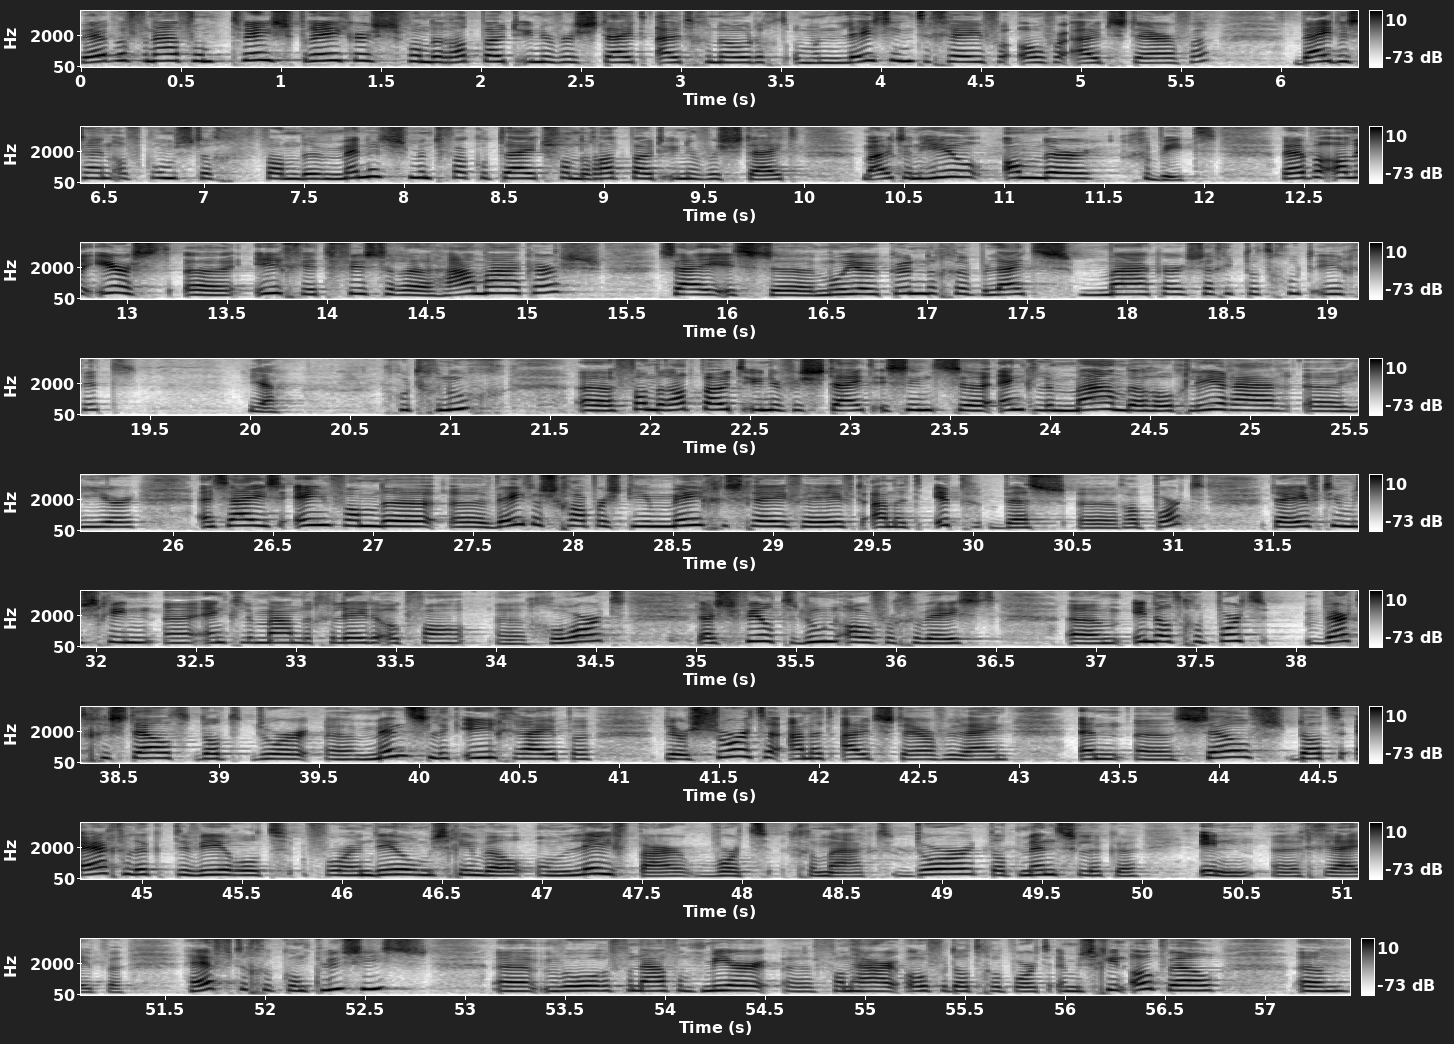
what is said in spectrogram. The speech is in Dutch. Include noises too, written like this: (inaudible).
We hebben vanavond twee sprekers van de Radboud Universiteit uitgenodigd om een lezing te geven over uitsterven. Beide zijn afkomstig van de managementfaculteit van de Radboud Universiteit, maar uit een heel ander gebied. We hebben allereerst uh, Ingrid Visseren-Hamakers. Zij is uh, milieukundige, beleidsmaker. Zeg ik dat goed, Ingrid? Ja goed genoeg. Uh, van de Radboud Universiteit is sinds uh, enkele maanden hoogleraar uh, hier. En zij is een van de wetenschappers die meegeschreven heeft aan het IPBES-rapport. Daar heeft u misschien enkele maanden geleden ook van gehoord. Daar is veel te doen over geweest. Um, in dat rapport werd gesteld dat door menselijk ingrijpen er soorten aan het uitsterven zijn. En zelfs dat eigenlijk de wereld voor een deel misschien wel onleefbaar wordt gemaakt door dat menselijke ingrijpen. Heftige conclusies. Uh, we horen vanavond meer uh, van haar over dat rapport. En misschien ook wel, um,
